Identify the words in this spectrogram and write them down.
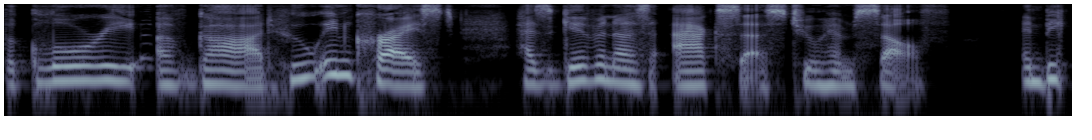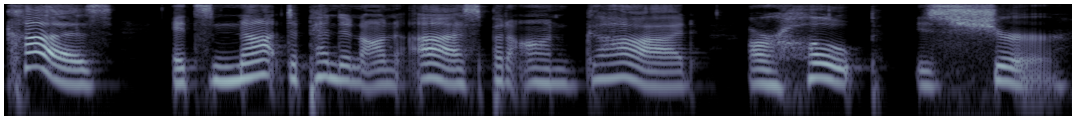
the glory of God, who in Christ has given us access to himself. And because it's not dependent on us, but on God, our hope is sure.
